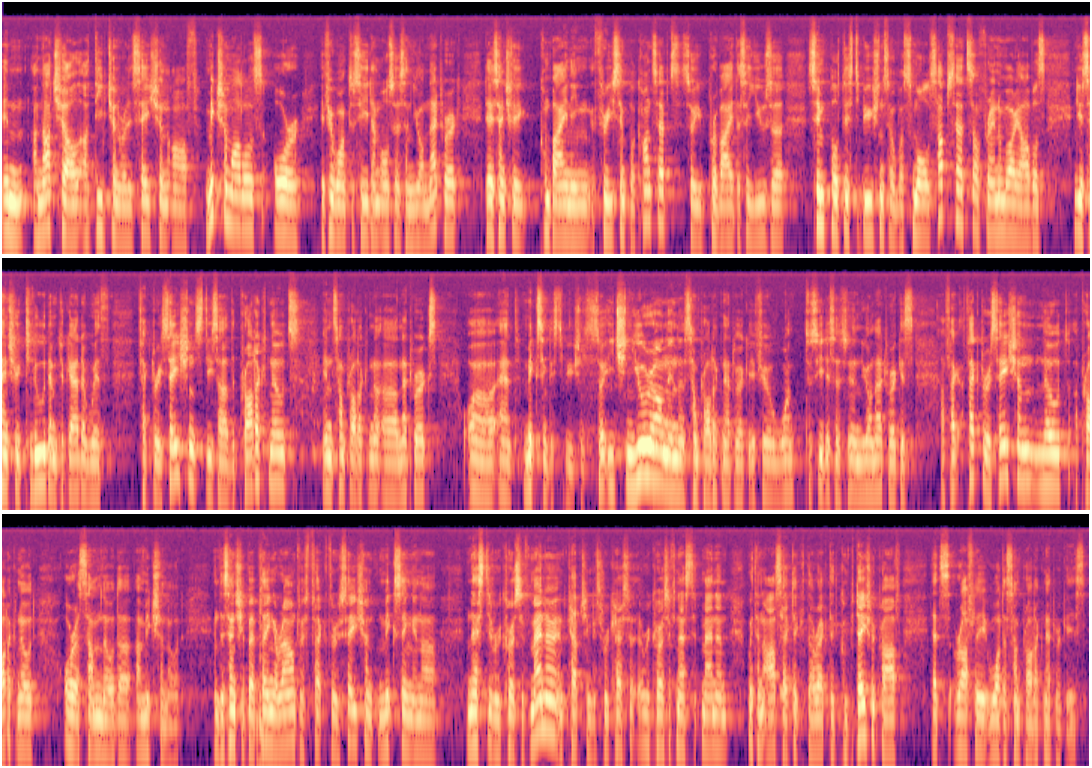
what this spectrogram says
in a nutshell, a deep generalization of mixture models, or if you want to see them also as a neural network, they're essentially combining three simple concepts. So you provide as a user simple distributions over small subsets of random variables, and you essentially glue them together with factorizations. These are the product nodes in sum product uh, networks, uh, and mixing distributions. So each neuron in sum product network, if you want to see this as a neural network, is a fa factorization node, a product node, or a sum node, a, a, mixture node. And essentially by playing around with factorization, mixing in a nested recursive manner and capturing this recursive, recursive nested manner with an acyclic directed computational graph, that's roughly what a sum product network is.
